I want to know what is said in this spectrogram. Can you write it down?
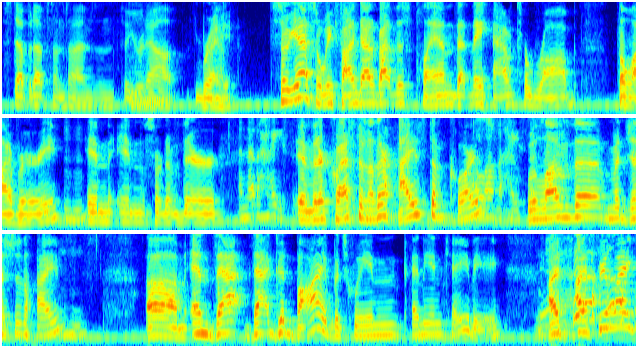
step it up sometimes and figure it out, Right. So yeah, so we find out about this plan that they have to rob the library Mm-hmm. in in sort of their Another heist. in their quest. Another heist, of course. love the heist We love the magician heists. Um, and that that goodbye between Penny and Kady. I, I feel like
